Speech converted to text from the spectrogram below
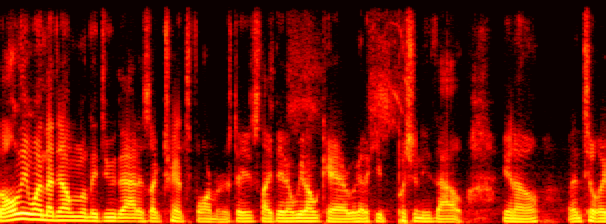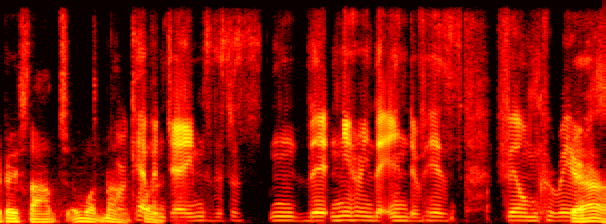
The only one that don't really do that is like Transformers. They just like they know we don't care. We gotta keep pushing these out, you know, until like they stopped and whatnot. Or Kevin but- James. This was the, nearing the end of his film career. Yeah.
